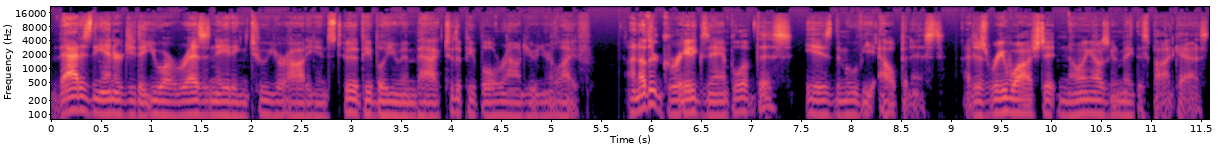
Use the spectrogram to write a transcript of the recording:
that is the energy that you are resonating to your audience, to the people you impact, to the people around you in your life. Another great example of this is the movie Alpinist. I just rewatched it knowing I was going to make this podcast.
